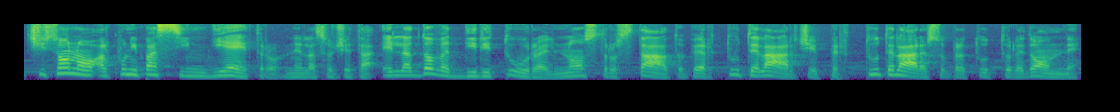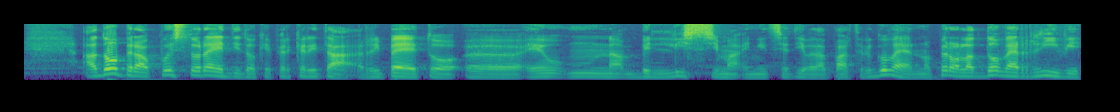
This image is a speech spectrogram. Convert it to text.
ci sono alcuni passi indietro nella società e laddove addirittura il nostro Stato per tutelarci e per tutelare soprattutto le donne adopera questo reddito che per carità, ripeto, eh, è una bellissima iniziativa da parte del governo, però laddove arrivi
